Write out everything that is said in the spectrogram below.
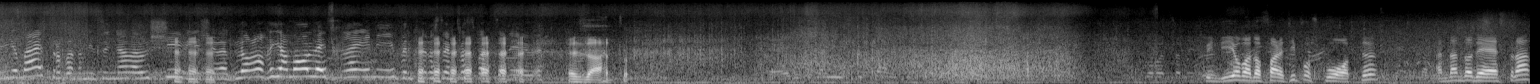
Il mio maestro quando mi insegnava lo sci mi diceva Gloria molla i freni perché ero sempre spazzaneve. Esatto. Quindi io vado a fare tipo squat, andando a destra,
